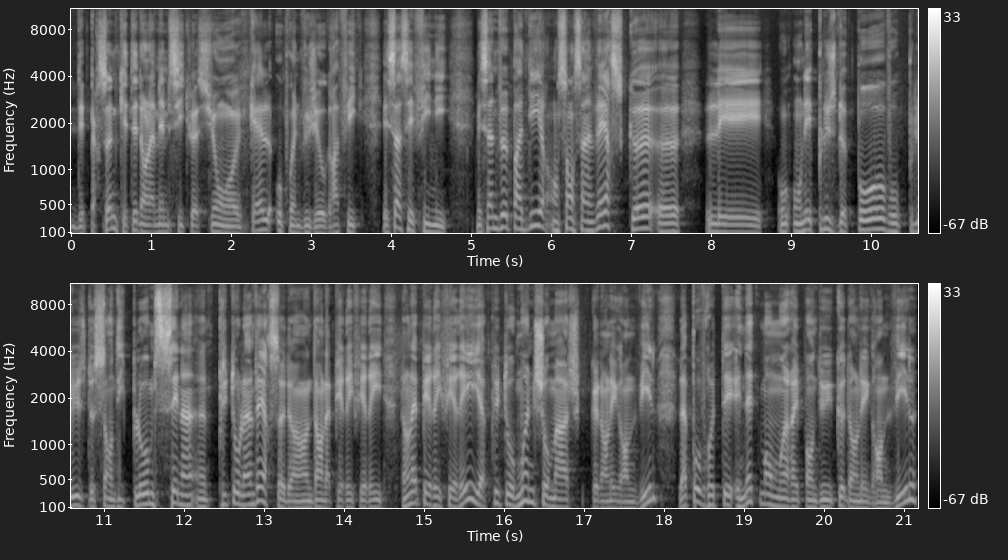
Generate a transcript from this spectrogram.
des personnes qui étaient dans la même situation qu'elles au point de vue géographique. Et ça, c'est fini. Mais ça ne veut pas dire, en sens inverse, que euh, les, on, ait plus de pauvres ou plus de sans diplôme. C'est plutôt l'inverse dans, dans la périphérie. Dans la périphérie, il y a plutôt moins de chômage que dans les grandes villes. La pauvreté est nettement moins répandue que dans les grandes villes.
